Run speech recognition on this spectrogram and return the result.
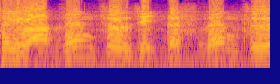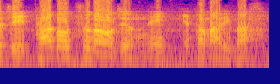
次は善通寺です。善通寺、多度津の順に止まります。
